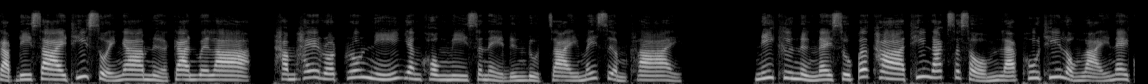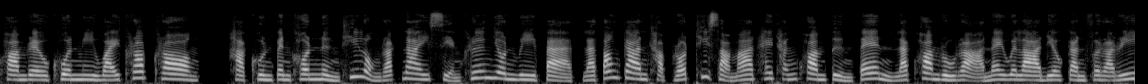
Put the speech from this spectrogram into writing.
กับดีไซน์ที่สวยงามเหนือการเวลาทำให้รถรุ่นนี้ยังคงมีเสน่ห์ดึงดูดใจไม่เสื่อมคลาย นี่คือหนึ่งในซูเปอร์คาร์ที่นักสะสมและผู้ที่หลงไหลในความเร็วควรมีไว้ครอบครอง หากคุณเป็นคนหนึ่งที่หลงรักในเสียงเครื่องยนต์ V8 และต้องการขับรถที่สามารถให้ทั้งความตื่นเต้นและความหรูหราในเวลาเดียวกัน Ferrari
